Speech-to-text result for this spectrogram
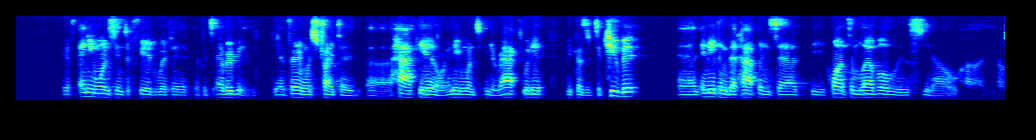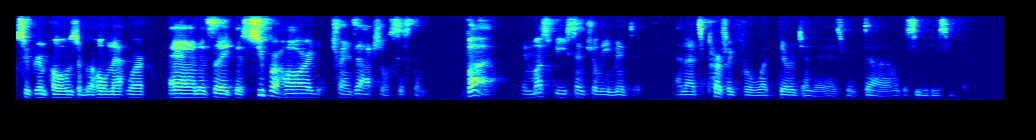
if anyone's interfered with it, if it's ever been, if anyone's tried to uh, hack it or anyone's interact with it, because it's a qubit, and anything that happens at the quantum level is, you know, uh, you know, superimposed over the whole network, and it's like this super hard transactional system, but it must be centrally minted and that's perfect for what their agenda is with uh, with the CBDC thing.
